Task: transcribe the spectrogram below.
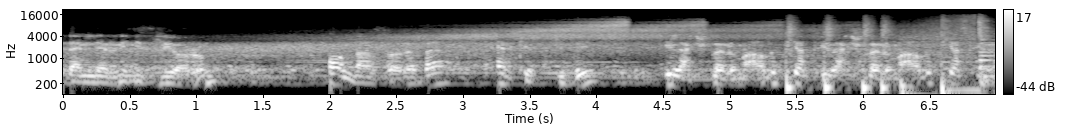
edenlerini izliyorum. Ondan sonra da herkes gibi ilaçlarımı alıp yat ilaçlarımı alıp yat ilaçlarımı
